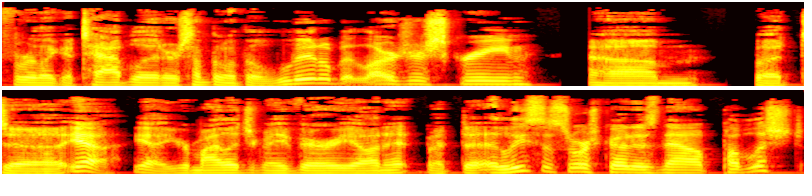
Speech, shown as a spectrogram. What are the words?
for like a tablet or something with a little bit larger screen. Um, but uh, yeah, yeah, your mileage may vary on it, but uh, at least the source code is now published,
